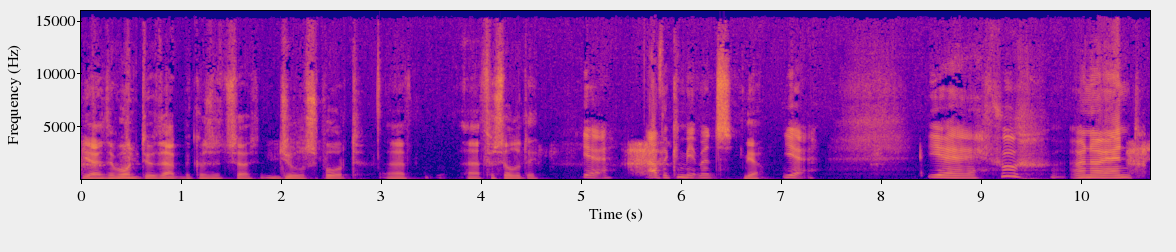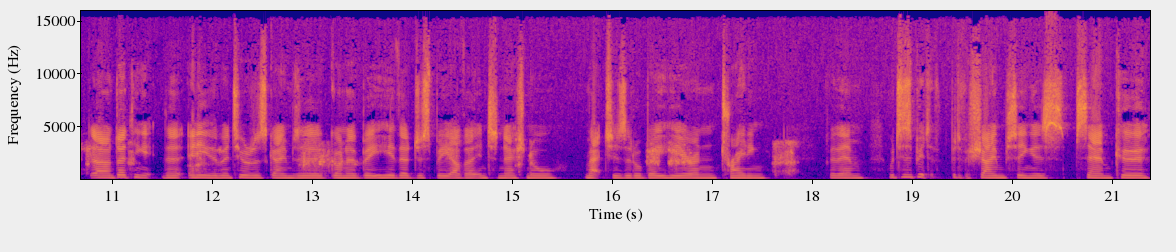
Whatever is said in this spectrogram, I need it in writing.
Yeah, they won't do that because it's a dual sport uh, uh, facility. Yeah. Other commitments. Yeah. Yeah. Yeah, Whew. I know, and uh, I don't think the, any of the Matildas games are going to be here. There'll just be other international matches that'll be here and training for them, which is a bit bit of a shame, seeing as Sam Kerr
